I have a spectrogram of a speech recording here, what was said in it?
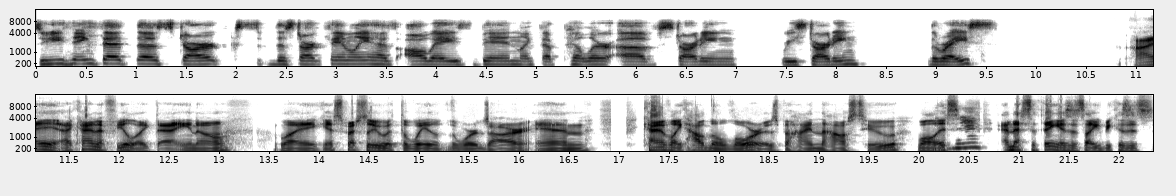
So you think that the Starks, the Stark family has always been like the pillar of starting, restarting the race? I I kind of feel like that, you know, like especially with the way that the words are and kind of like how the lore is behind the house too. Well, it's Mhm. and that's the thing is it's like because it's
